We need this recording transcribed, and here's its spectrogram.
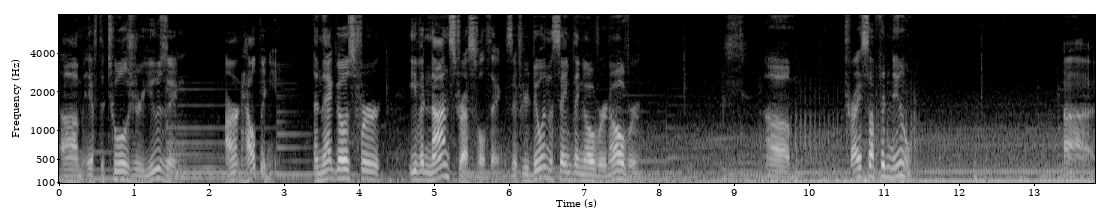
um, if the tools you're using aren't helping you. And that goes for even non stressful things. If you're doing the same thing over and over, um, Try something new. Uh,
